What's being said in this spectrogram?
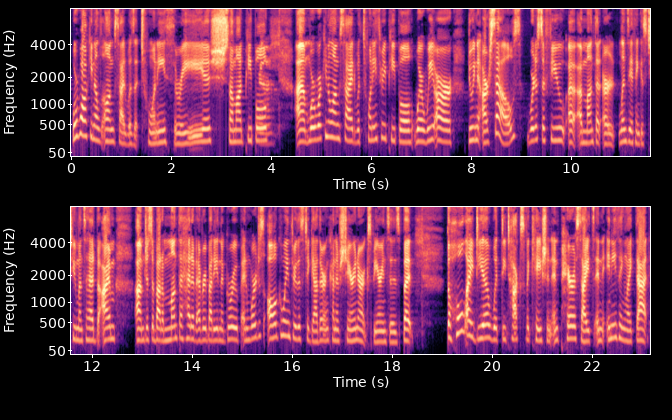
we're walking alongside, was it 23 ish, some odd people? Yeah. Um, we're working alongside with 23 people where we are doing it ourselves. We're just a few, uh, a month, at, or Lindsay, I think, is two months ahead, but I'm um, just about a month ahead of everybody in the group. And we're just all going through this together and kind of sharing our experiences. But the whole idea with detoxification and parasites and anything like that,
